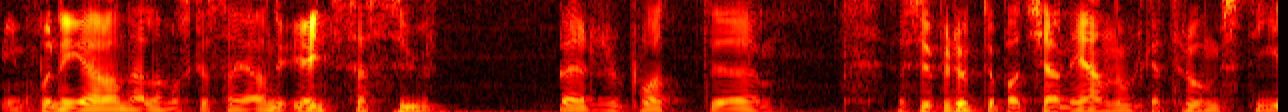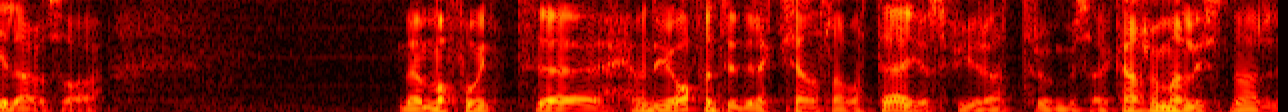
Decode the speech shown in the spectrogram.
imponerande eller vad man ska säga. Jag är inte så super på att... Eller superduktig på att känna igen olika trumstilar och så. Men man får inte... Jag, inte, jag får inte direkt känslan av att det är just fyra trummisar. Kanske om man lyssnar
